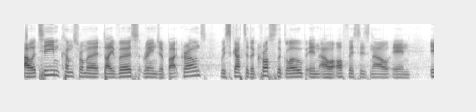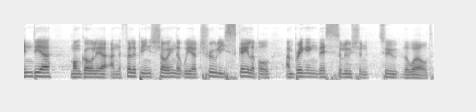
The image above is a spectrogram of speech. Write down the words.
Our team comes from a diverse range of backgrounds. We're scattered across the globe in our offices now in India, Mongolia, and the Philippines, showing that we are truly scalable and bringing this solution to the world.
